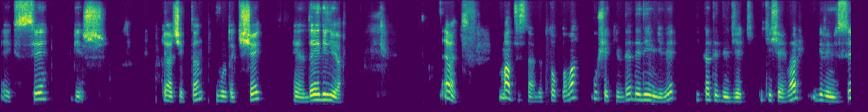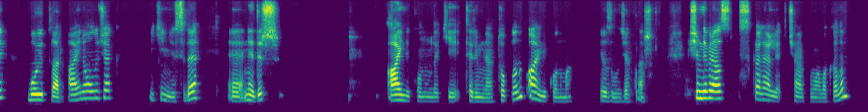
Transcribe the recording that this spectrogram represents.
eksi 1. Gerçekten buradaki şey elde ediliyor. Evet. Matrislerde toplama bu şekilde dediğim gibi dikkat edilecek iki şey var. Birincisi boyutlar aynı olacak. İkincisi de e, nedir? Aynı konumdaki terimler toplanıp aynı konuma yazılacaklar. Şimdi biraz skalerle çarpıma bakalım.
